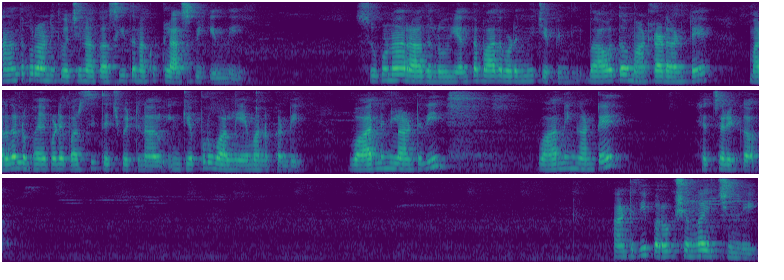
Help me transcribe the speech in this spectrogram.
అనంతపురానికి వచ్చినాక సీత నాకు క్లాస్ పీకింది. సుగుణ రాధలు ఎంత బాధపడింది చెప్పింది. బావతో మాట్లాడాలంటే మరదళ్ళు భయపడే పరిస్థితి తెచ్చిపెట్టినారు. ఇంకెప్పుడు వాళ్ళని ఏమనకండి. వార్నింగ్ లాంటిది వార్నింగ్ అంటే హెచ్చరిక. లాంటిది పరోక్షంగా ఇచ్చింది.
